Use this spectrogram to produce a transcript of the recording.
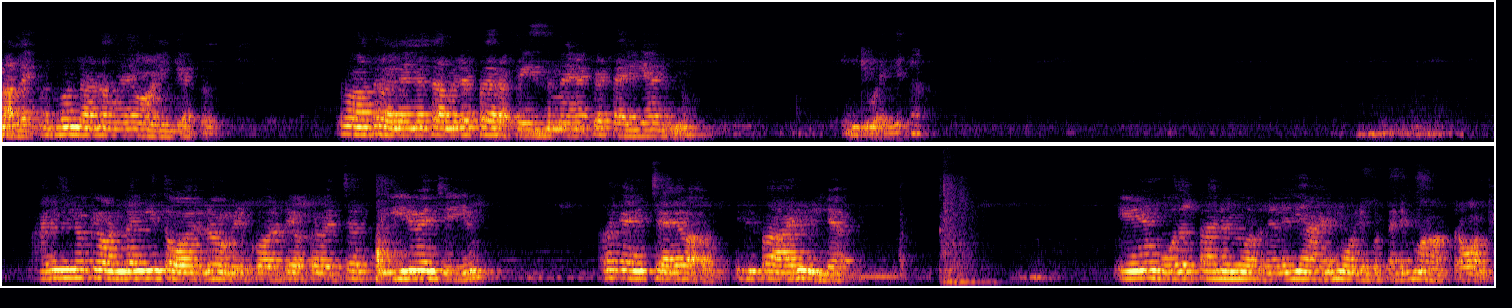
കളയും. അതുകൊണ്ടാണ് അങ്ങനെ വാങ്ങിക്കാത്തത്. അത് മാത്രമല്ല അതിനകത്ത് അമരപ്പയറൊക്കെ ഇരുന്ന് മേനക്കെട്ട് അരിയാനൊന്നും എനിക്ക് വയ്യ ആരെങ്കിലുമൊക്കെ ഉണ്ടെങ്കിൽ തോരനോ മെഴുക്കോരട്ടയോ ഒക്കെ വെച്ചാൽ തീരുകയും ചെയ്യും. അതൊക്കെ അതിന് ചിലവാകും. ഇതിപ്പോൾ ആരുമില്ല. ഏഴും ഭൂതത്താനം എന്ന് പറഞ്ഞാൽ ഞാനും മോനിക്കുട്ടനും മാത്രമാണ്.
